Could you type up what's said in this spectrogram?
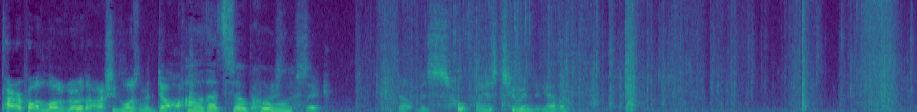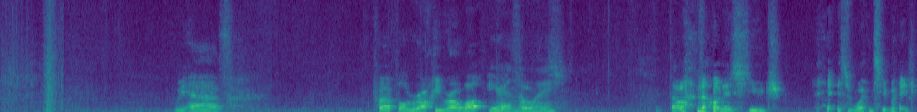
Parapod logo that actually glows in the dark. Oh, that's so That cool. looks sick. Now this hopefully is two in together. We have purple Rocky Robot. You're in the way. That one, that one is huge. It's way too big.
